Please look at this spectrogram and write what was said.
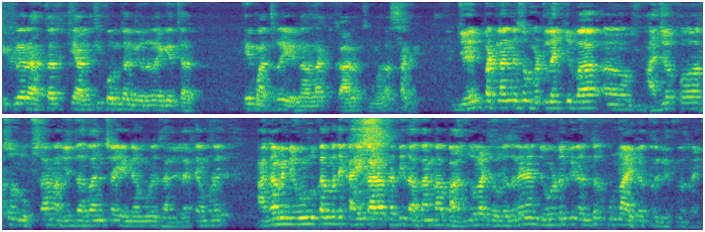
इकडे राहतात की आणखी कोणता निर्णय घेतात हे मात्र येणारा काळ तुम्हाला सांगेल. जयंत पाटलांनी असं म्हटलंय की बा भाजपचं नुकसान अजितदादांच्या येण्यामुळे झालेलं आहे. त्यामुळे आगामी निवडणुकांमध्ये काही काळासाठी दादांना बाजूला ठेवलं जाईल आणि निवडणुकीनंतर पुन्हा एकत्र घेतलं जाईल.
